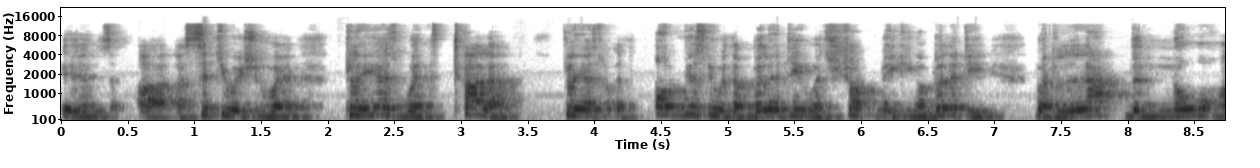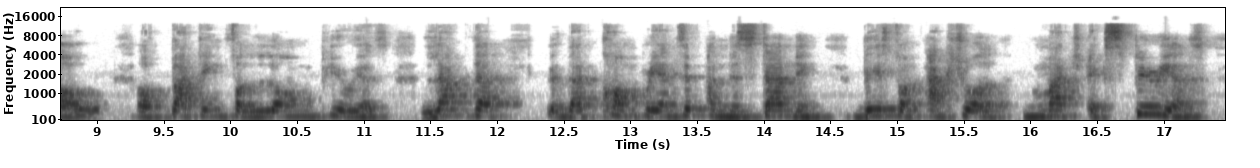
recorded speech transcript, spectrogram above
is a, a situation where players with talent players obviously with ability, with shot making ability, but lack the know-how of batting for long periods, lack that that comprehensive understanding based on actual match experience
